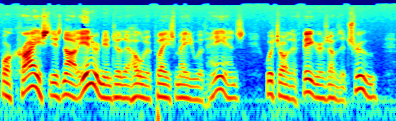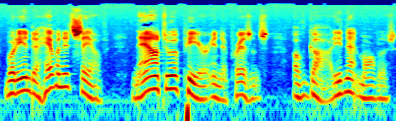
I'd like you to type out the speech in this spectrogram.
For Christ is not entered into the holy place made with hands, which are the figures of the true, but into heaven itself, now to appear in the presence of God. Isn't that marvelous?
